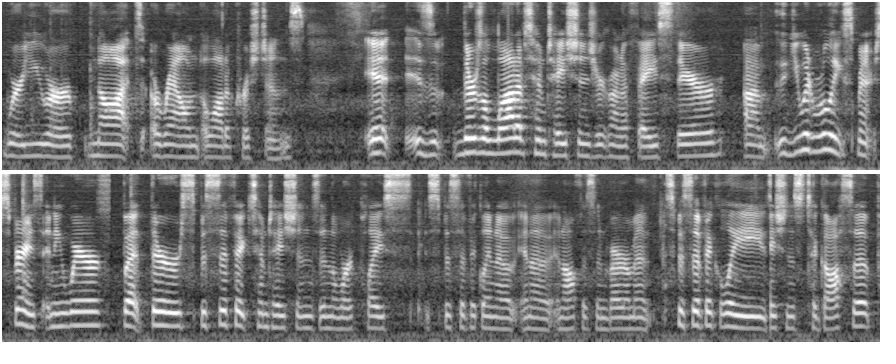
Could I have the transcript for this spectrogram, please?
where you are not around a lot of christians it is there's a lot of temptations you're going to face there um, you would really experience anywhere but there's specific temptations in the workplace specifically in, a, in a, an office environment specifically temptations to gossip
